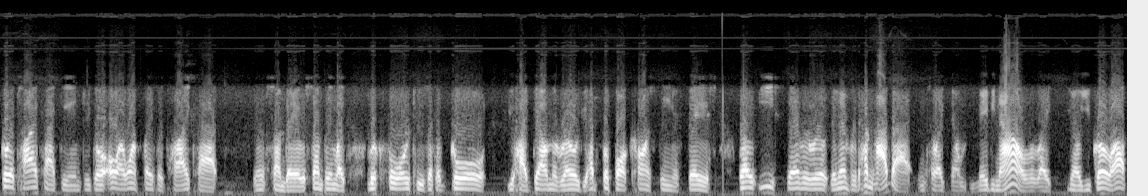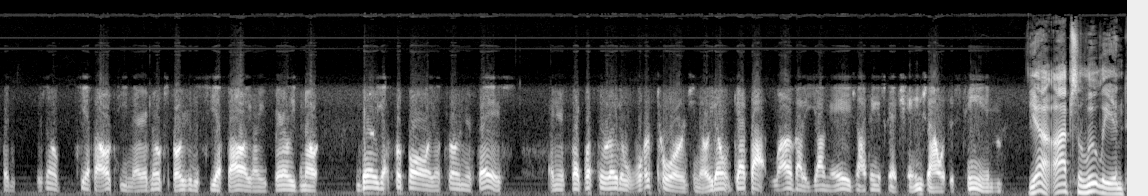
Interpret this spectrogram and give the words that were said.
go to Ticat games, you go, oh, I want to play for Ticat, you know, someday. It was something like look forward to. It's like a goal you had down the road. You had football constantly in your face. Well, East, they never, they never, they haven't had that until like, you know, maybe now. Like, you know, you grow up and there's no CFL team there. You have no exposure to CFL. You know, you barely even know, barely get football, you know, thrown in your face. And you're like, what's the way to work towards? You know, you don't get that love at a young age. And I think it's going to change now with this team. Yeah, absolutely. And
